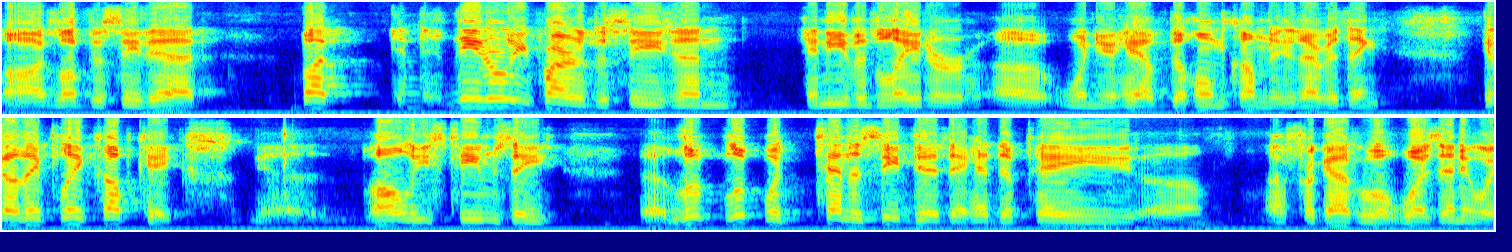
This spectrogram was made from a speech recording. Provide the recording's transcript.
Uh, I'd love to see that, but in the early part of the season and even later uh, when you have the homecomings and everything, you know they play cupcakes. Uh, all these teams they uh, look look what Tennessee did. They had to pay. I forgot who it was. Anyway,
